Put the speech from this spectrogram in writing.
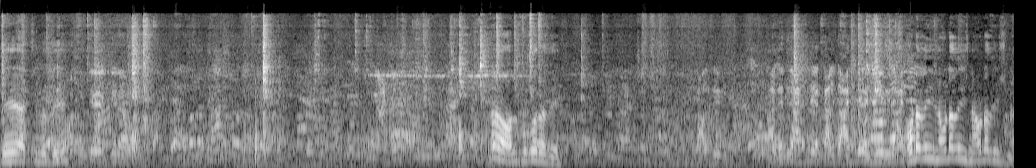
দে এক কিলো দে। এ, অল্প করে দে। ওটা দিস না ওটা দিস না ওটা দিস না।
